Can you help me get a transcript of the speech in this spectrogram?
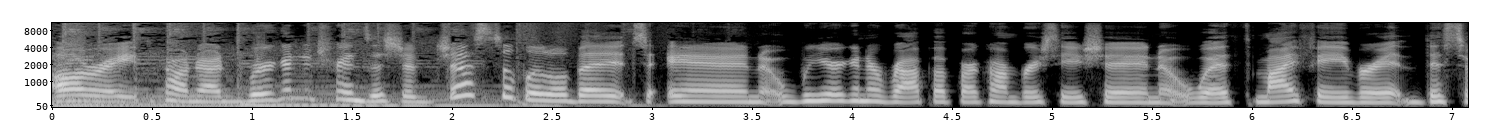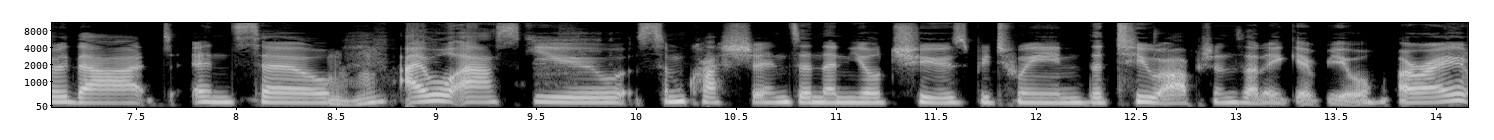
All right, Konrad, we're going to transition just a little bit and we are going to wrap up our conversation with my favorite, this or that. And so mm-hmm. I will ask you some questions and then you'll choose between the two options that I give you. All right?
